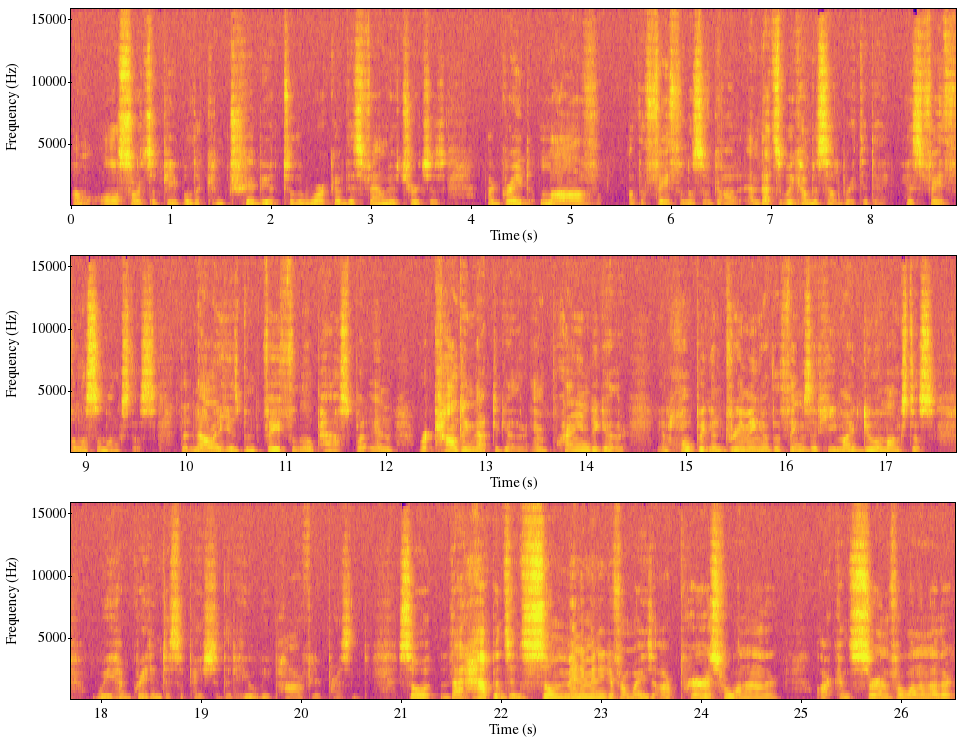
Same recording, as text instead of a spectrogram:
um, all sorts of people that contribute to the work of this family of churches, a great love of the faithfulness of God. And that's what we come to celebrate today His faithfulness amongst us. That not only He has been faithful in the past, but in recounting that together, in praying together, in hoping and dreaming of the things that He might do amongst us, we have great anticipation that He will be powerfully present. So that happens in so many, many different ways. Our prayers for one another, our concern for one another,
